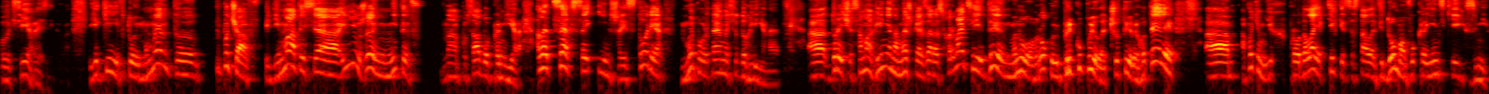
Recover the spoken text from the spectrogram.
Олексія Резнікова, який в той момент е, почав підійматися і вже мітив на посаду прем'єра. Але це все інша історія. Ми повертаємося до Глініна. А, До речі, сама Глініна мешкає зараз в Хорватії, де минулого року і прикупила чотири готелі, а, потім їх продала, як тільки це стало відомо в українських змі.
